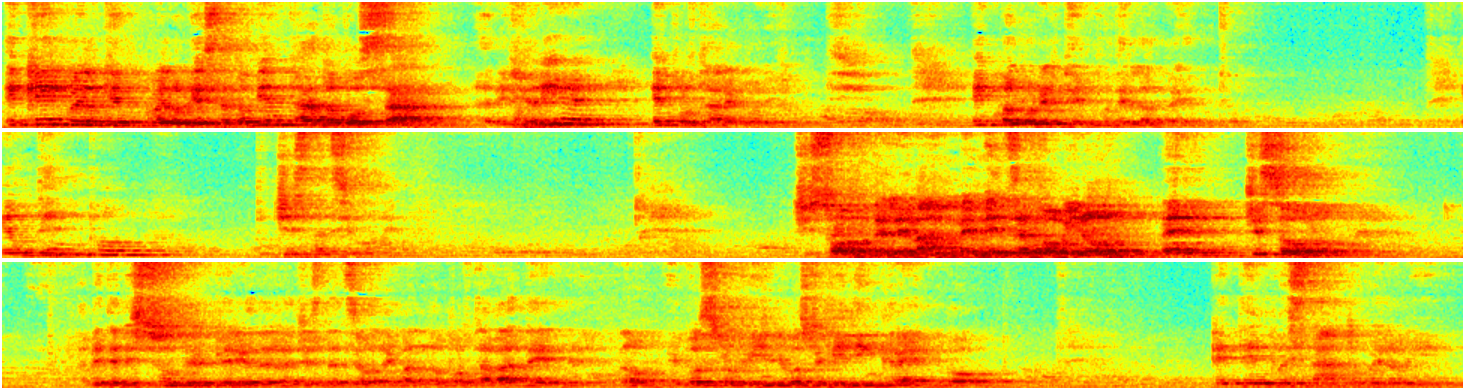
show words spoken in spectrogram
e che quello che, quello che è stato piantato possa rifiorire e portare buoni frutti. Ecco allora il tempo dell'avvento. È un tempo di gestazione ci sono delle mamme in mezzo a voi, no? Eh? Ci sono. Avete vissuto il periodo della gestazione quando portavate no, il vostro figlio, i vostri figli in grembo. Che tempo è stato quello lì?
